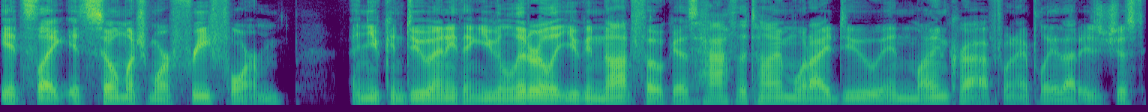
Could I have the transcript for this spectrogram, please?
It's like it's so much more free form, and you can do anything. You can literally you can not focus. Half the time, what I do in Minecraft when I play that is just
